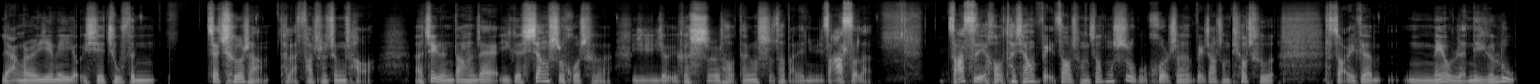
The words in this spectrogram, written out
两个人因为有一些纠纷，在车上他俩发生争吵啊。这个人当时在一个厢式货车有一个石头，他用石头把这女砸死了。砸死以后，他想伪造成交通事故，或者说伪造成跳车，他找一个嗯没有人的一个路。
